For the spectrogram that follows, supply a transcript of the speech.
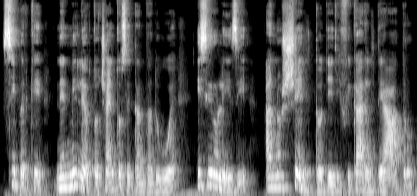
Sì, perché nel 1872 i sirolesi hanno scelto di edificare il teatro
